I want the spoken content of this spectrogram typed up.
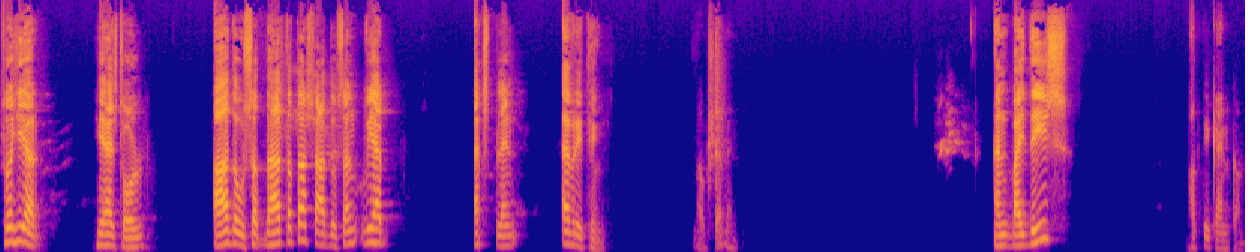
So here he has told Adau Shraddha Tata Sadhu Sang. We have explained everything. Now seven. And by this, bhakti can come,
